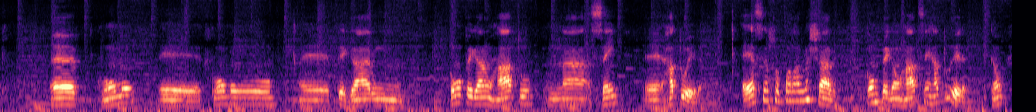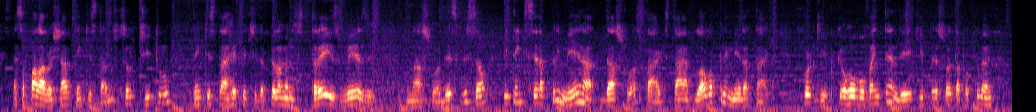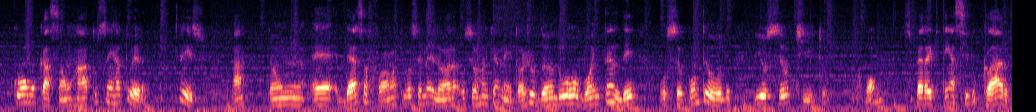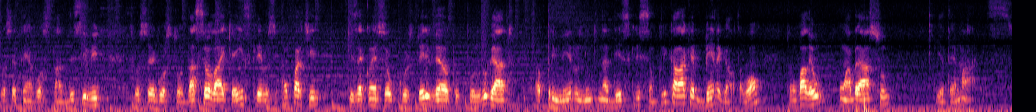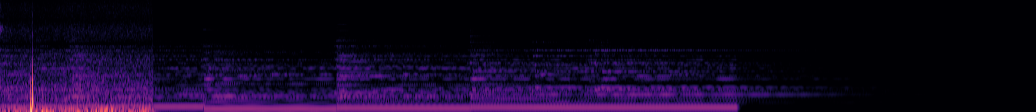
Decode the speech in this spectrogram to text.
é, como é, como é, pegar um como pegar um rato na sem é, ratoeira. Essa é a sua palavra-chave. Como pegar um rato sem ratoeira. Então, essa palavra-chave tem que estar no seu título, tem que estar repetida pelo menos três vezes na sua descrição e tem que ser a primeira das suas tags, tá? Logo a primeira tag. Por quê? Porque o robô vai entender que a pessoa está procurando como caçar um rato sem ratoeira. É isso, tá? Então é dessa forma que você melhora o seu ranqueamento, ajudando o robô a entender o seu conteúdo e o seu título, tá bom? Espero aí que tenha sido claro, que você tenha gostado desse vídeo. Se você gostou, dá seu like aí, inscreva-se, compartilhe. Quiser conhecer o curso do Erivelto, o Pulo do Gato, é o primeiro link na descrição. Clica lá que é bem legal, tá bom? Então valeu, um abraço e até mais.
